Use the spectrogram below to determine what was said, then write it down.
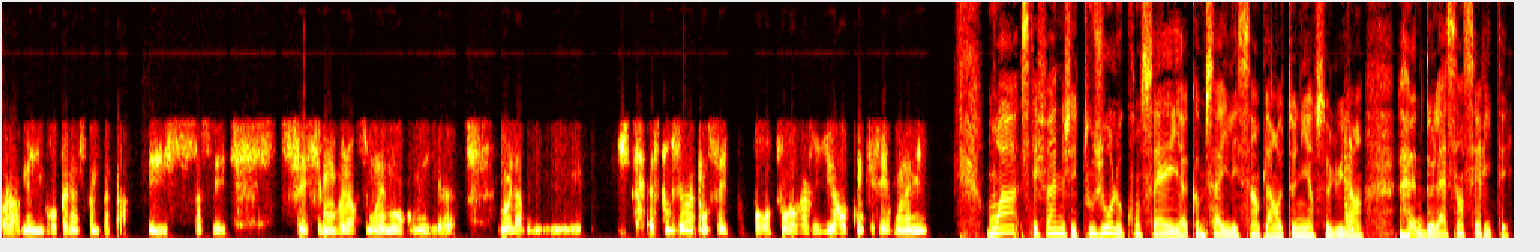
Voilà, mais ils me reconnaissent comme papa. Et ça, c'est. C'est mon bonheur, c'est mon amour. Mais euh, voilà. Est-ce que vous avez un conseil pour, pouvoir arriver à reconquérir mon ami? Moi, Stéphane, j'ai toujours le conseil, comme ça il est simple à retenir celui-là, de la sincérité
